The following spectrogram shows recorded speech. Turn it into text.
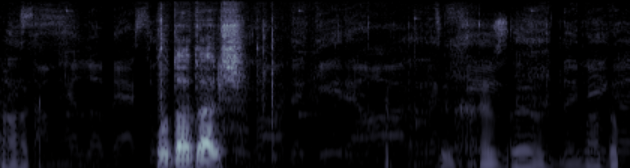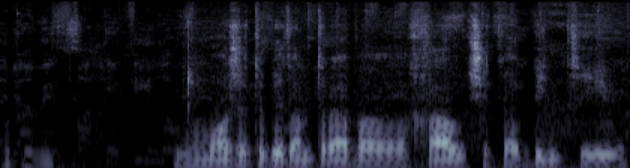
Так. Куди далі? Хз, надо подивитися. Може тобі там треба хавчика, бінтів.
